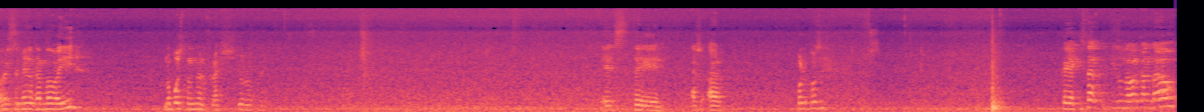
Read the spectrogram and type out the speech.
A ver si mira el candado ahí. No puedes prender el flash, yo lo creo. Este. A, a, ponle pose. Ok, aquí está, aquí es donde va el candado.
